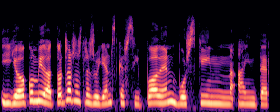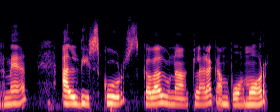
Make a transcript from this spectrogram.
I jo convido a tots els nostres oients que, si poden, busquin a internet el discurs que va donar Clara Campoamor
